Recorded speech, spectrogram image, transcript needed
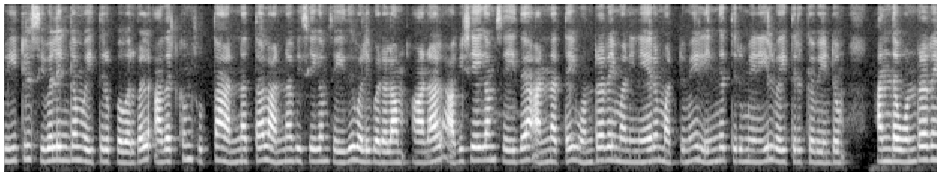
வீட்டில் சிவலிங்கம் வைத்திருப்பவர்கள் அதற்கும் சுத்த அன்னத்தால் அன்னபிஷேகம் செய்து வழிபடலாம். ஆனால் அபிஷேகம் செய்த அன்னத்தை ஒன்றரை மணி நேரம் மட்டுமே லிங்க திருமேனியில் வைத்திருக்க வேண்டும். அந்த ஒன்றரை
